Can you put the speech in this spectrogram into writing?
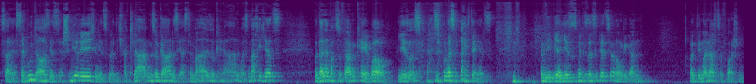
das sah erst sehr gut aus, jetzt ist ja schwierig und jetzt will er dich verklagen sogar, das erste Mal, so keine Ahnung, was mache ich jetzt? Und dann einfach zu fragen, okay, wow, Jesus, also was mache ich denn jetzt? Und wie wäre Jesus mit dieser Situation umgegangen? Und dem mal nachzuforschen.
